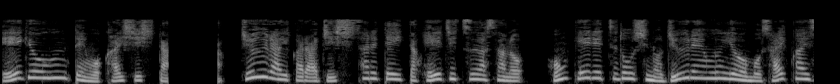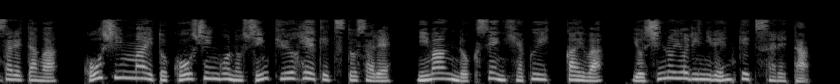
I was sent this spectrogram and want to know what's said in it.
営業運転を開始した。従来から実施されていた平日朝の本系列同士の10連運用も再開されたが、更新前と更新後の新旧並結とされ、26,101回は吉野寄りに連結された。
